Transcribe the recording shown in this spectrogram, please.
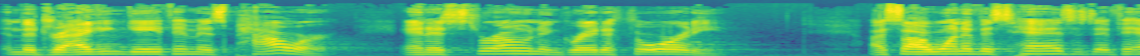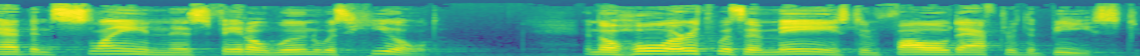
And the dragon gave him his power and his throne and great authority. I saw one of his heads as if it had been slain, and his fatal wound was healed. And the whole earth was amazed and followed after the beast.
